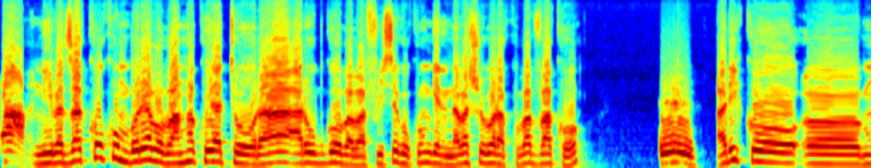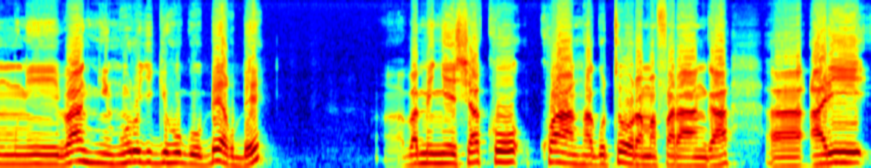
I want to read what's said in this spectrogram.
ah. nibaza ko kumbura abo banka kuyatora ari ubwoba bafise kukungene nabashobora kubavako Eh. ariko um, mu banki nkuru y'igihugu berbe uh, bamenyesha ko kwanka gutora amafaranga uh, ari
